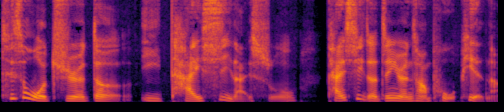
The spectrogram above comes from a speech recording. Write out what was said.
其实我觉得以台系来说。台系的晶圆厂普遍啊，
